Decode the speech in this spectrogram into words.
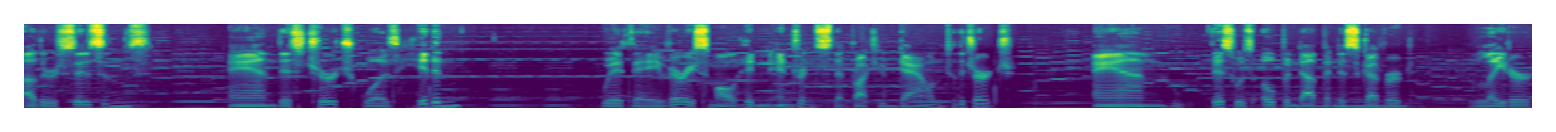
other citizens, and this church was hidden with a very small hidden entrance that brought you down to the church. And this was opened up and discovered later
